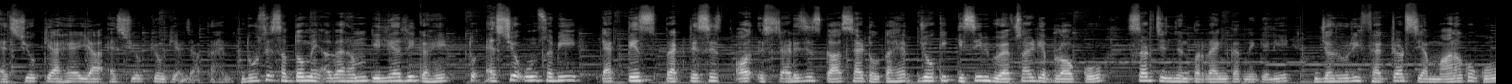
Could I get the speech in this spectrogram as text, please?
एस क्या है या एसईओ क्यों किया जाता है? दूसरे शब्दों में अगर हम क्लियरली कहें तो एसईओ उन सभी टैक्टिस प्रैक्टिस और स्ट्रेटेजीज का सेट होता है जो कि किसी भी वेबसाइट या ब्लॉग को सर्च इंजन पर रैंक करने के लिए ज़रूरी फैक्टर्स या मानकों को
